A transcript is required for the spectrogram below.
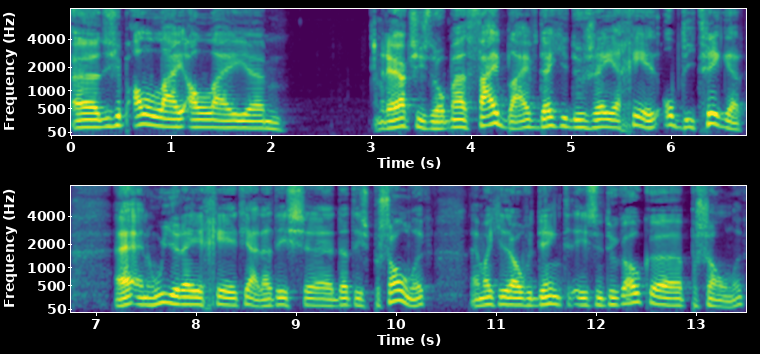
Eh, dus je hebt allerlei, allerlei ehm, reacties erop. Maar het feit blijft dat je dus reageert op die trigger. Hè? En hoe je reageert, ja, dat is, eh, dat is persoonlijk. En wat je erover denkt is natuurlijk ook eh, persoonlijk.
